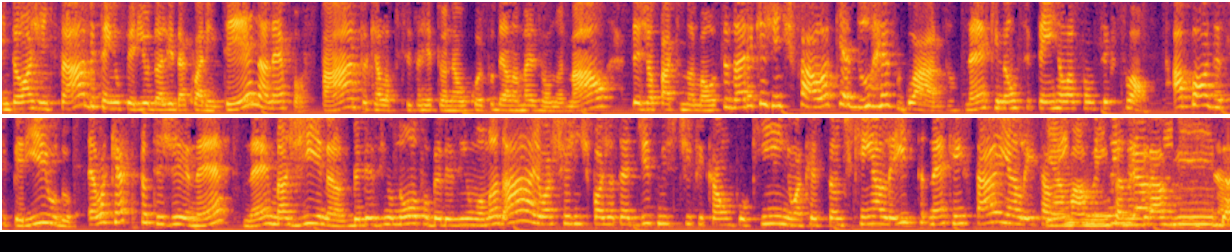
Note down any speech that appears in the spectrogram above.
Então a gente sabe, tem o período ali da quarentena, né, pós-parto, que ela precisa retornar o corpo dela mais ao normal, seja parto normal ou cesárea, que a gente fala que é do resguardo, né, que não se tem relação sexual. Após esse período, ela quer se proteger, né? né? Imagina, bebezinho novo, bebezinho mamando. Ah, eu acho que a gente pode até desmistificar um pouquinho a questão de quem aleita, né? Quem está em aleitamento. Quem amamenta não engravida.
